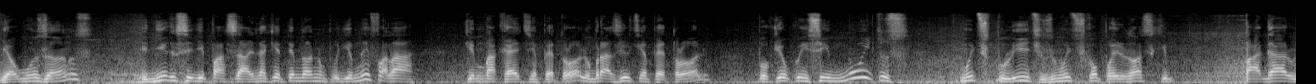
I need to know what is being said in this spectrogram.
de alguns anos, e diga-se de passagem, naquele tempo nós não podíamos nem falar que Macaé tinha petróleo, o Brasil tinha petróleo, porque eu conheci muitos, muitos políticos, muitos companheiros nossos que pagaram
